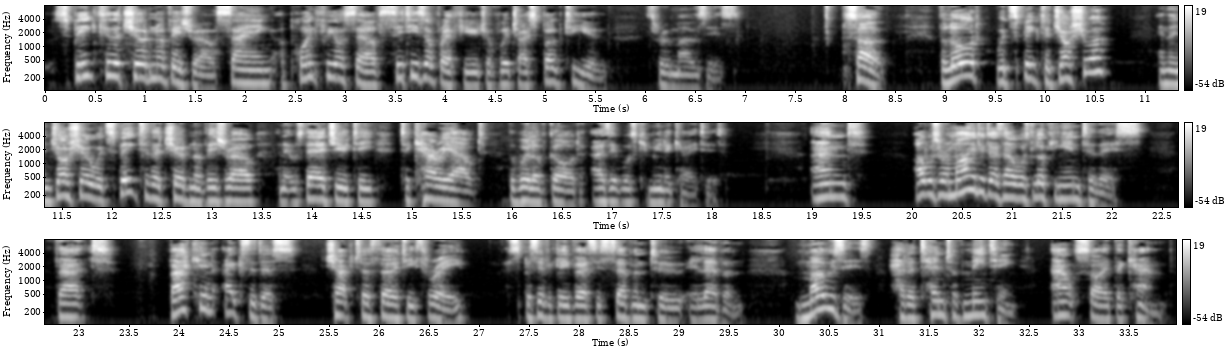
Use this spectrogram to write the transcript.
Speak to the children of Israel, saying, Appoint for yourselves cities of refuge of which I spoke to you through Moses. So, the Lord would speak to Joshua and then Joshua would speak to the children of Israel, and it was their duty to carry out the will of God as it was communicated. And I was reminded as I was looking into this that back in Exodus chapter 33, specifically verses 7 to 11, Moses had a tent of meeting outside the camp.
